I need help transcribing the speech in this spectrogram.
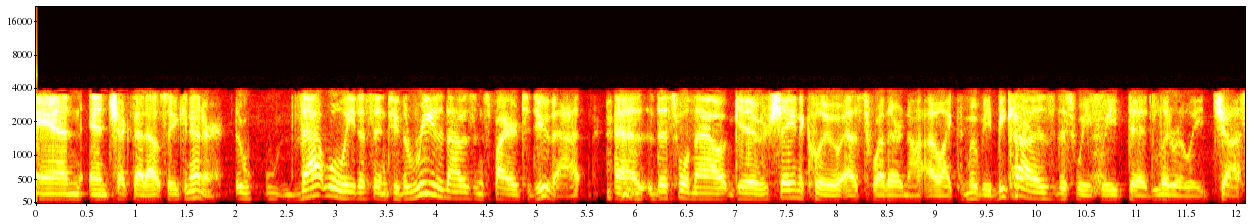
And and check that out so you can enter. That will lead us into the reason I was inspired to do that. As this will now give Shane a clue as to whether or not I like the movie because this week we did literally just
